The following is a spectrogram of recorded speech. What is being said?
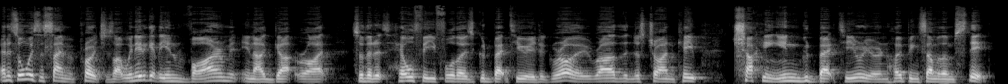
And it's almost the same approach. It's like we need to get the environment in our gut right so that it's healthy for those good bacteria to grow rather than just try and keep chucking in good bacteria and hoping some of them stick.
